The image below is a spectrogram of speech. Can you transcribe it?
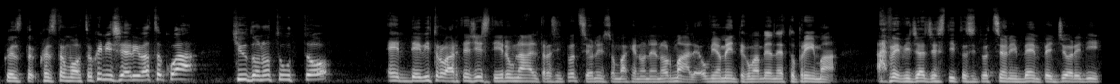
questo, questo motto. Quindi sei arrivato qua, chiudono tutto e devi trovarti a gestire un'altra situazione, insomma, che non è normale. Ovviamente, come abbiamo detto prima, avevi già gestito situazioni ben peggiori di,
